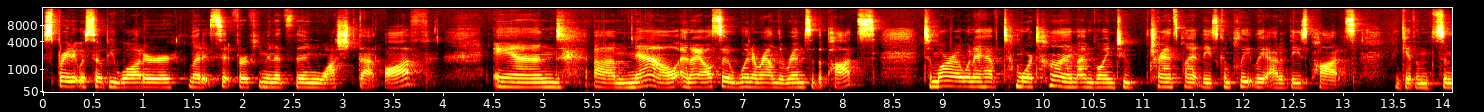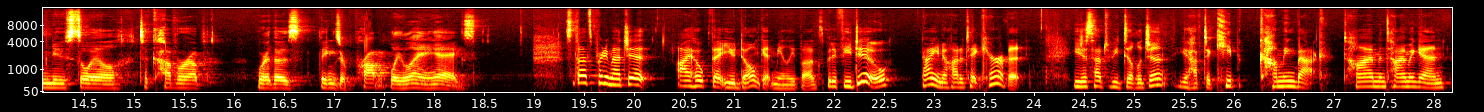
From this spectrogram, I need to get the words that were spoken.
sprayed it with soapy water, let it sit for a few minutes, then washed that off. And um, now, and I also went around the rims of the pots. Tomorrow, when I have more time, I'm going to transplant these completely out of these pots and give them some new soil to cover up where those things are probably laying eggs. So that's pretty much it. I hope that you don't get mealy bugs, but if you do, now you know how to take care of it. You just have to be diligent. You have to keep coming back time and time again.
